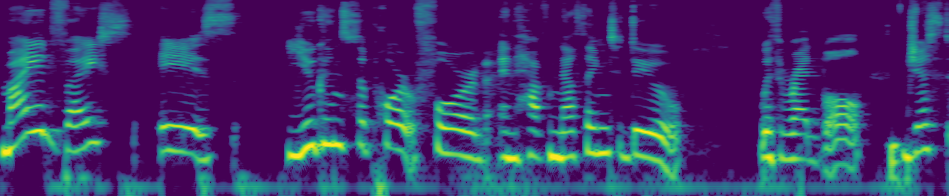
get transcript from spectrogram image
My advice is you can support Ford and have nothing to do with Red Bull. Just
